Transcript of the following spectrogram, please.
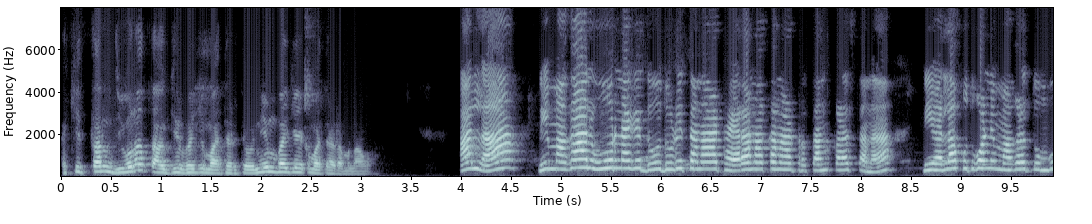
ಆಕಿ ತನ್ನ ಜೀವನ ತಾಗಿರ್ ಬಗ್ಗೆ ಮಾತಾಡ್ತೇವೆ. ನಿಮ್ ಬಗ್ಗೆ ಯಾಕೆ ಮಾತಾಡಮ್ಮ ನಾವು? ಅಲ್ಲ ನಿಮ್ ಮಗ ಅಲ್ಲಿ ಊರ್ನಾಗಿದ್ದು ದುಡಿತಾನ ಟೈರಾನ್ ಹಾಕನ ತಂದ್ ಕಳಿಸ್ತಾನ. ನೀವೆಲ್ಲಾ ಕುತ್ಕೊಂಡ್ ನಿಮ್ ಮಗಳ ತುಂಬು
